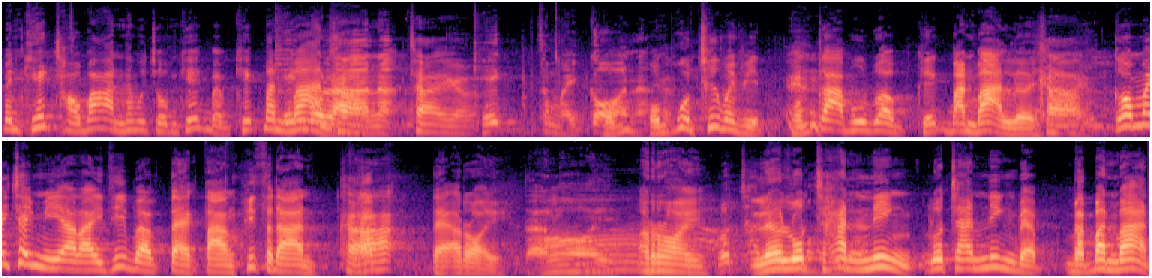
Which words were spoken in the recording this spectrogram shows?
เป็นเค้กชาวบ้านท่านผู้ชมเค้กแบบเค้กบ้านเค้กบ้าโบนราณอะใช่ครับ เค้กสมัยผก่อมนอะผมพูดชื่อไม่ผิด ผมกล้าพูดว่าเค้กบ้านๆเลย ครับก็ไม่ใช่มีอะไรที่แบบแตกต่างพิสดารครับนะฮะแต่อร่อย แต่อร่อย อร่อย รสชาติ แล้วรสชาตินิ่ง รสชาตินิ่งแบบแบบบ้าน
